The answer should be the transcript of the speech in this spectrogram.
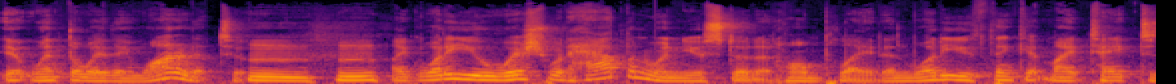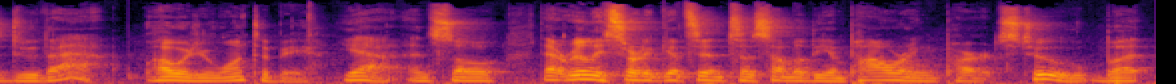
it went the way they wanted it to. Mm-hmm. Like, what do you wish would happen when you stood at home plate? And what do you think it might take to do that? How would you want to be? Yeah, and so that really sort of gets into some of the empowering parts too. But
